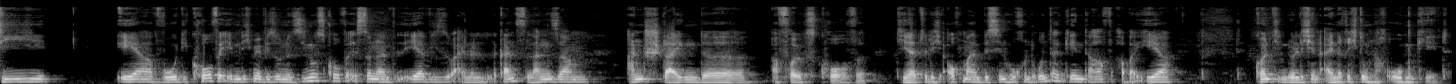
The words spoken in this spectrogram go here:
die eher, wo die Kurve eben nicht mehr wie so eine Sinuskurve ist, sondern eher wie so eine ganz langsam ansteigende Erfolgskurve, die natürlich auch mal ein bisschen hoch und runter gehen darf, aber eher kontinuierlich in eine Richtung nach oben geht.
